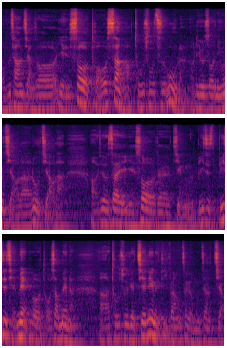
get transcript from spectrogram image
我们常常讲说野兽头上啊突出之物了啊，例如说牛角啦、鹿角啦，啊，就是在野兽的颈、鼻子、鼻子前面或头上面呢，啊，突出一个坚硬的地方，这个我们叫角。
